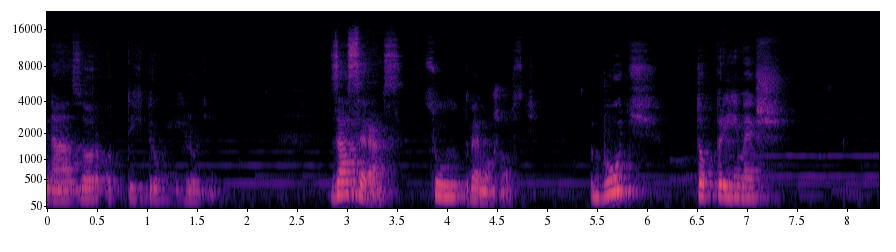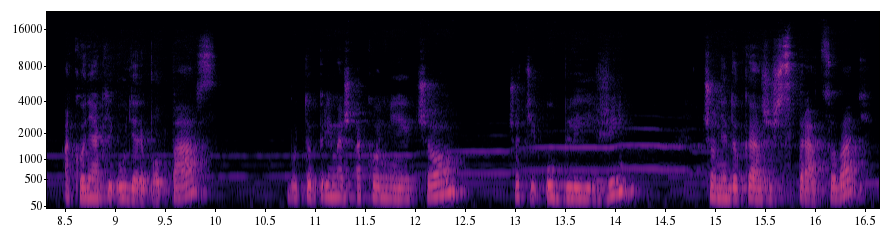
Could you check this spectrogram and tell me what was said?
názor od tých druhých ľudí. Zase raz sú dve možnosti. Buď to príjmeš ako nejaký úder pod pás, buď to príjmeš ako niečo, čo ti ublíži, čo nedokážeš spracovať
